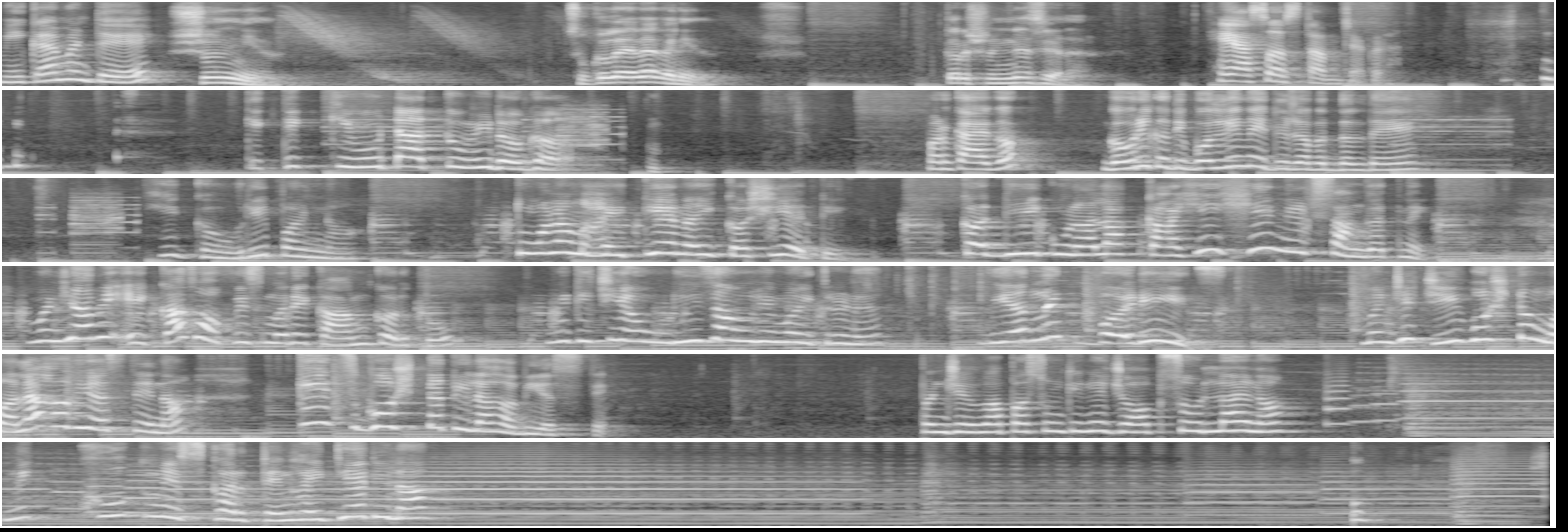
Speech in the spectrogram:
मी काय म्हणते? शून्य. चुकलंय ना गणित? तर शून्यच येणार. हे असं असतं आमच्याकडं. किती क्यूट आहात तुम्ही दोघं. पण काय ग? गौरी कधी बोलली नाही तुझ्याबद्दल ते? ही गौरी पण ना तुम्हाला माहिती आहे ना ही कशी येते कधी कुणाला काहीही नीट सांगत नाही. म्हणजे आम्ही एकाच ऑफिसमध्ये काम करतो मी तिची एवढी चांगली मैत्रीण आहे वी आर लाईक बडीच म्हणजे जी गोष्ट मला हवी असते ना तीच गोष्ट तिला हवी असते. पण जेव्हापासून तिने जॉब सोडलाय ना मी खूप मिस करते माहिती आहे तिला?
